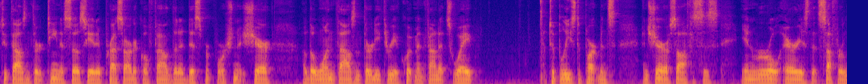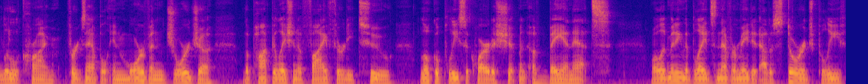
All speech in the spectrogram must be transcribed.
2013 Associated Press article found that a disproportionate share of the 1,033 equipment found its way to police departments and sheriff's offices in rural areas that suffer little crime. For example, in Morven, Georgia, a population of 532, local police acquired a shipment of bayonets. While admitting the blades never made it out of storage, police,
